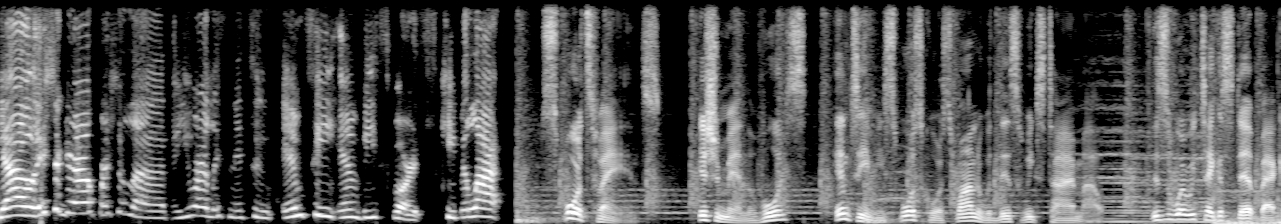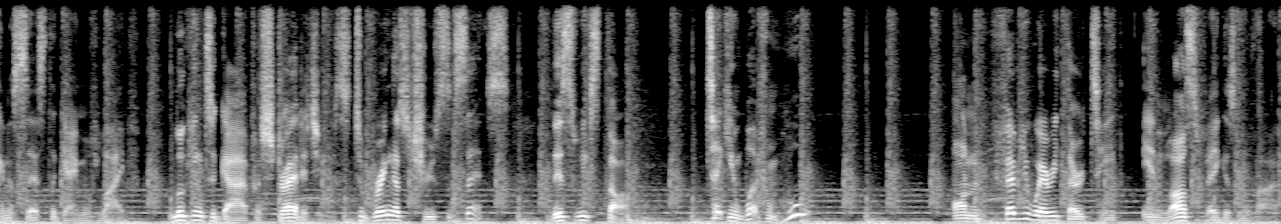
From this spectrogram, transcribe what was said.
Yo, it's your girl, Pressure Love, and you are listening to MTMV Sports. Keep it locked. Sports fans, it's your man, The Voice, MTMV Sports correspondent with this week's Timeout. This is where we take a step back and assess the game of life, looking to God for strategies to bring us true success. This week's thought taking what from who? On February 13th in Las Vegas, Nevada,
